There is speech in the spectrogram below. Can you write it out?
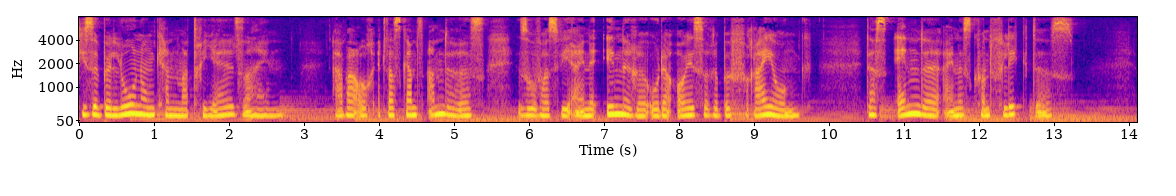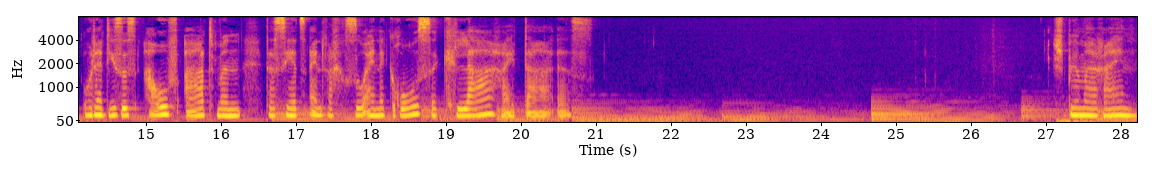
Diese Belohnung kann materiell sein, aber auch etwas ganz anderes, sowas wie eine innere oder äußere Befreiung, das Ende eines Konfliktes oder dieses Aufatmen, dass jetzt einfach so eine große Klarheit da ist. Spür mal rein.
